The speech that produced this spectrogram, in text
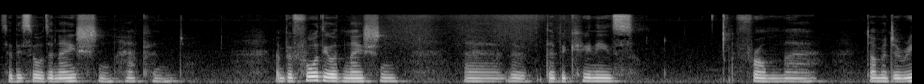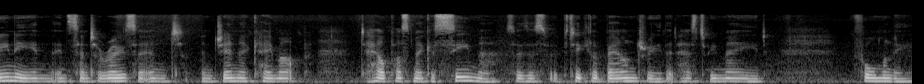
So this ordination happened. And before the ordination, uh, the, the bhikkhunis from uh, in, in Santa Rosa and, and Jenner came up to help us make a sima. So there's a particular boundary that has to be made formally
